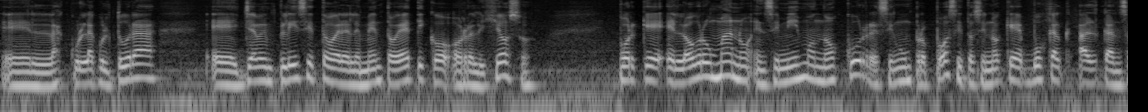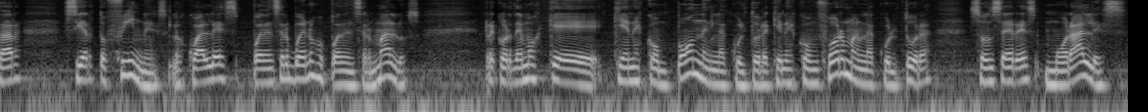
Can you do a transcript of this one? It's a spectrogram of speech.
La, cultura eh, lleva implícito el elemento ético o religioso, porque el logro humano en sí mismo no ocurre sin un propósito, sino que busca alcanzar ciertos fines, los cuales pueden ser buenos o pueden ser malos. Recordemos que quienes componen la cultura, quienes conforman la cultura, son seres morales.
